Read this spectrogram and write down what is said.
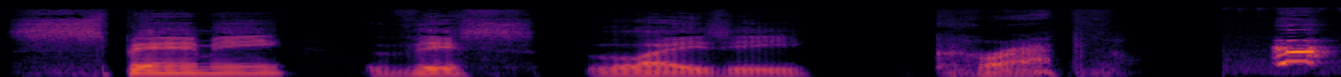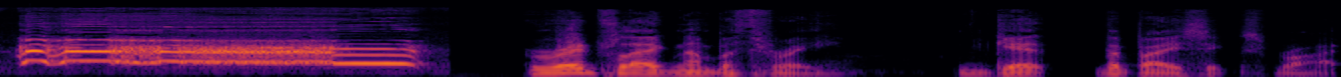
spare me this lazy crap. Red flag number three get the basics right.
